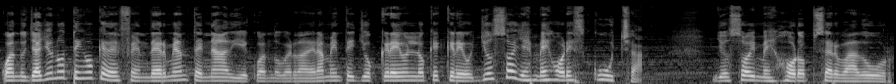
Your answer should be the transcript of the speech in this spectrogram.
Cuando ya yo no tengo que defenderme ante nadie, cuando verdaderamente yo creo en lo que creo, yo soy es mejor escucha, yo soy mejor observador.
